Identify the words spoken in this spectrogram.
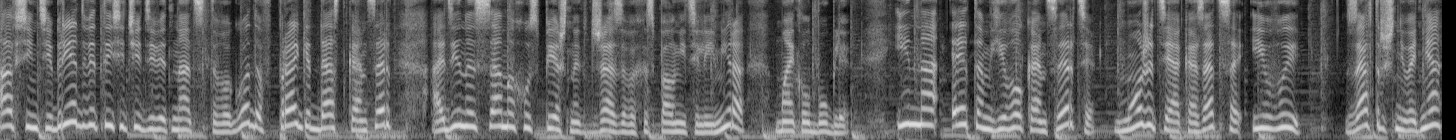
А в сентябре 2019 года в Праге даст концерт один из самых успешных джазовых исполнителей мира Майкл Бубли. И на этом его концерте можете оказаться и вы. С завтрашнего дня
